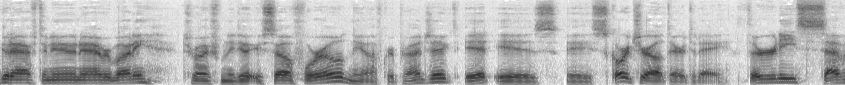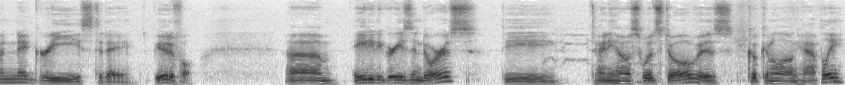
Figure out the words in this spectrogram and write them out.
Good afternoon, everybody. Troy from the Do-It-Yourself World and the Off-Grid Project. It is a scorcher out there today. 37 degrees today. It's beautiful. Um, 80 degrees indoors. The tiny house wood stove is cooking along happily.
